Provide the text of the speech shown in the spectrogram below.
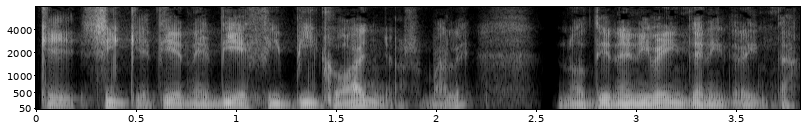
que sí que tiene 10 y pico años, ¿vale? No tiene ni 20 ni 30.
